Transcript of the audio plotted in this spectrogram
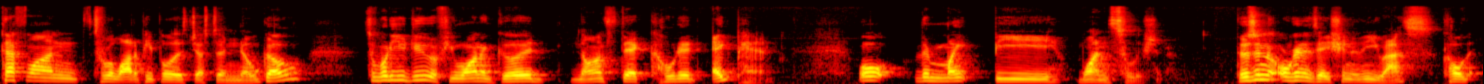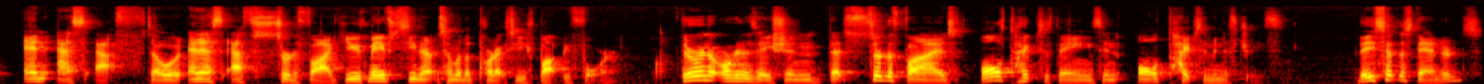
Teflon to a lot of people is just a no-go. So what do you do if you want a good non-stick coated egg pan? Well, there might be one solution. There's an organization in the US called NSF, so NSF certified. You may have seen it in some of the products you've bought before. They're an organization that certifies all types of things in all types of industries. They set the standards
